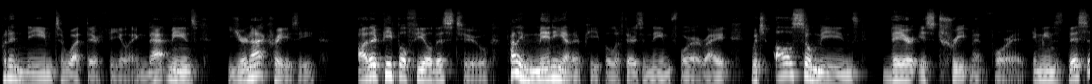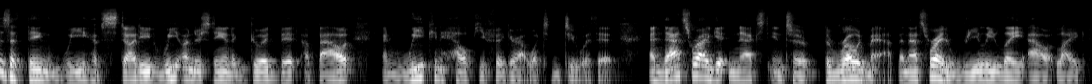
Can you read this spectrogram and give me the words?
put a name to what they're feeling, that means you're not crazy. Other people feel this too, probably many other people, if there's a name for it, right? Which also means there is treatment for it. It means this is a thing we have studied, we understand a good bit about, and we can help you figure out what to do with it. And that's where I get next into the roadmap. And that's where I'd really lay out like,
